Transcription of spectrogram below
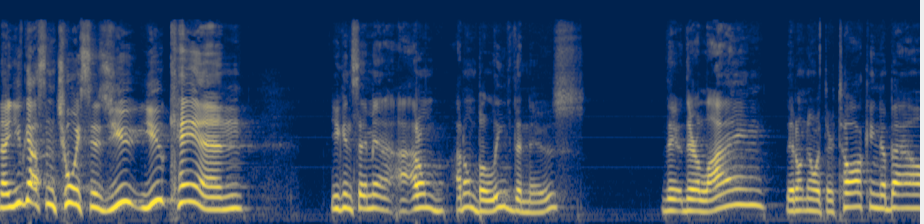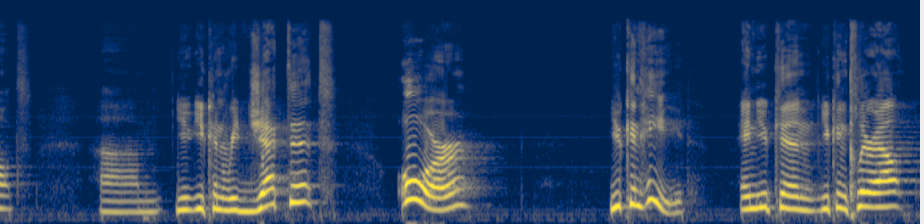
now you've got some choices. You, you can you can say, man, I don't, I don't believe the news. They're, they're lying. They don't know what they're talking about. Um, you, you can reject it, or you can heed. And you can, you can clear out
